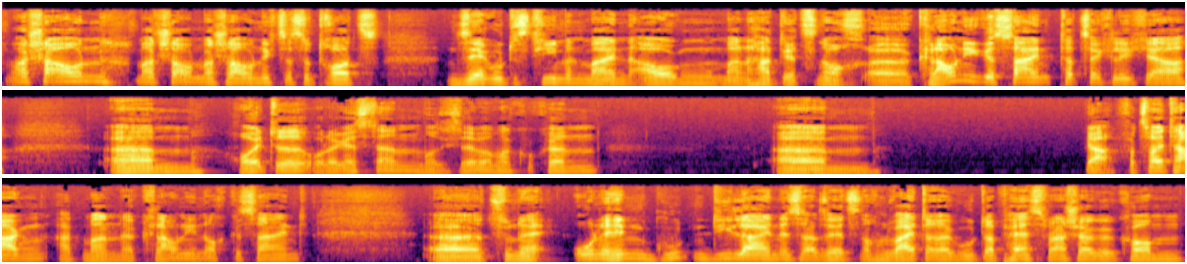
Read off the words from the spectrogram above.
mal schauen, mal schauen, mal schauen. Nichtsdestotrotz ein sehr gutes Team in meinen Augen. Man hat jetzt noch äh, Clowny gesigned tatsächlich ja. Ähm, heute oder gestern, muss ich selber mal gucken. Ähm, ja, vor zwei Tagen hat man äh, Clowny noch gesigned. Äh, zu einer ohnehin guten D-Line ist also jetzt noch ein weiterer guter Pass-Rusher gekommen.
